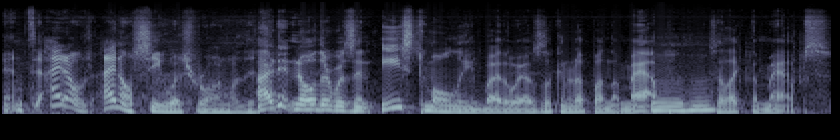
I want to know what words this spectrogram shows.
and th- I don't I don't see what's wrong with it. I didn't know there was an East Moline, by the way. I was looking it up on the map. Mm-hmm. 'cause I like the maps.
